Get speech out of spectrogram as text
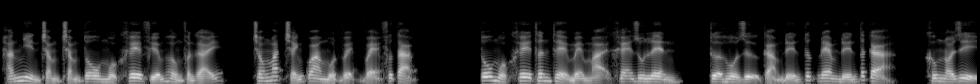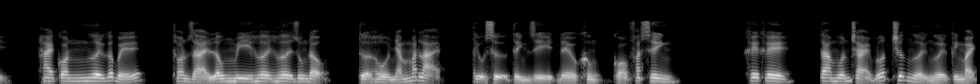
hắn nhìn chằm chằm Tô Mộc Khê phiếm hồng phần gáy, trong mắt tránh qua một vệt vẻ phức tạp. Tô Mộc Khê thân thể mềm mại khẽ run lên, tựa hồ dự cảm đến tức đem đến tất cả, không nói gì, hai con ngươi gấp bế, thon dài lông mi hơi hơi rung động, tựa hồ nhắm mắt lại, tiểu sự tình gì đều không có phát sinh. Khê khê, ta muốn trải vớt trước người người kinh mạch.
